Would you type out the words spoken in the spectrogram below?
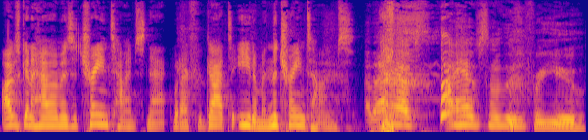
I was going to have them as a train time snack, but I forgot to eat them in the train times. And I have I have something for you.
